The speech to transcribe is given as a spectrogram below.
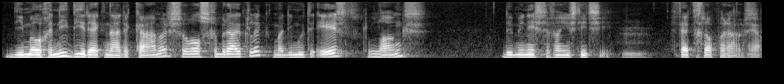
die mogen niet direct naar de Kamer, zoals gebruikelijk, maar die moeten eerst langs de minister van Justitie, Hmm. Vert Grapperhaus. Ja.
